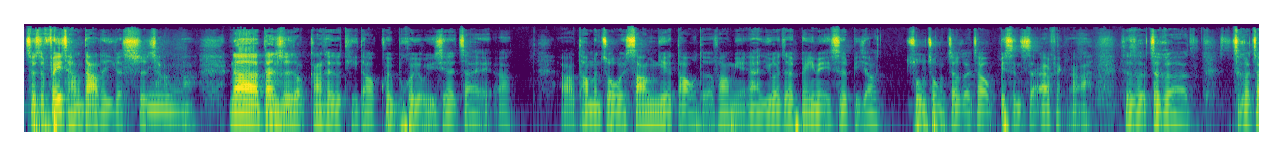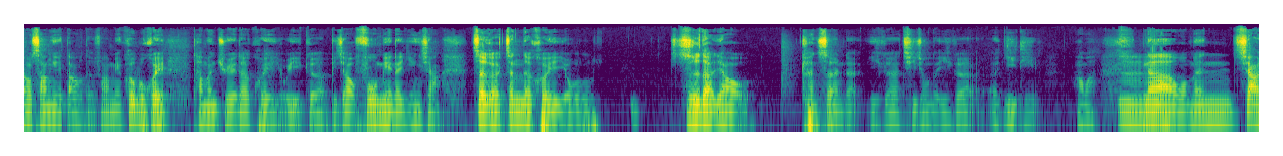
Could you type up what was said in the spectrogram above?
这是非常大的一个市场啊。那但是刚才就提到，会不会有一些在啊啊、他们作为商业道德方面啊，因为在北美是比较注重这个叫 business ethic 啊，这是这个这个叫商业道德方面，会不会他们觉得会有一个比较负面的影响？这个真的会有值得要 concern 的一个其中的一个呃议题，好吗？嗯，那我们下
